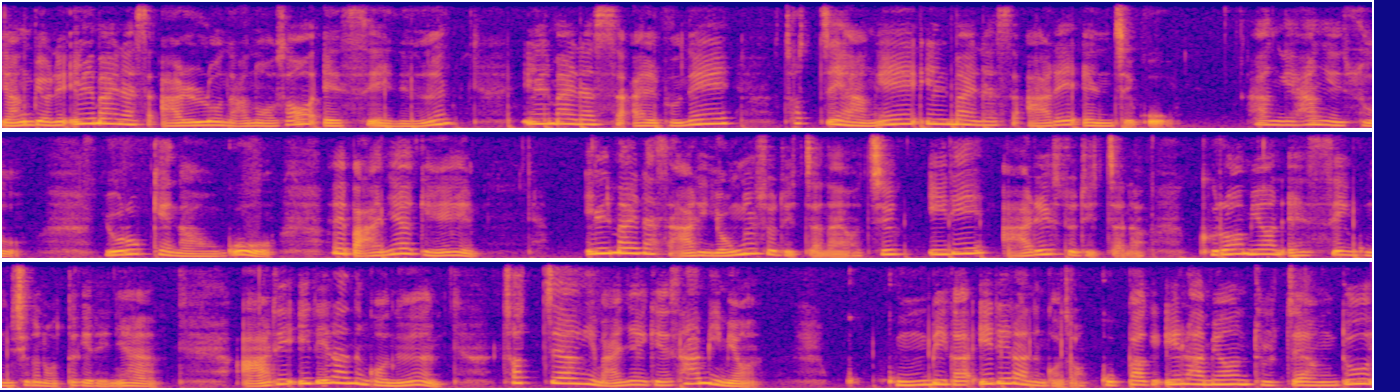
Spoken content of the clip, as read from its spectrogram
양변을 1-r로 나눠서 SN은 1-r분의 첫째 항의 1-r의 n제곱 항의 항의 수 요렇게 나오고 만약에 1-r이 0일 수도 있잖아요. 즉 1이 r일 수도 있잖아요. 그러면 SN 공식은 어떻게 되냐? r이 1이라는 거는 첫째 항이 만약에 3이면 공비가 1이라는 거죠. 곱하기 1 하면 둘째 항도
